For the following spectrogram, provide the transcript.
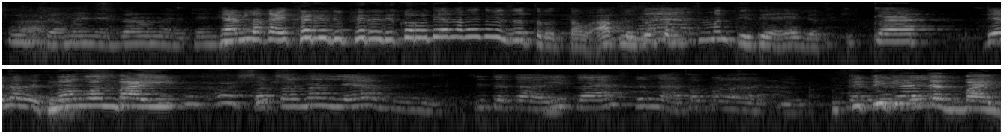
पुढच्या महिन्यात जाणार आहे त्यांच्या- ह्यांना काय खरेदी फिरेदी करू देणार आहे तुम्ही जत्रत तेव्हा? आपलं जत्रत म्हणते ते ह्याच्यात. काय? देणार आहे का? मंगन बाई पप्पा म्हणले तिथं काय काय असतं ना पप्पा किती घेतात बाई?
